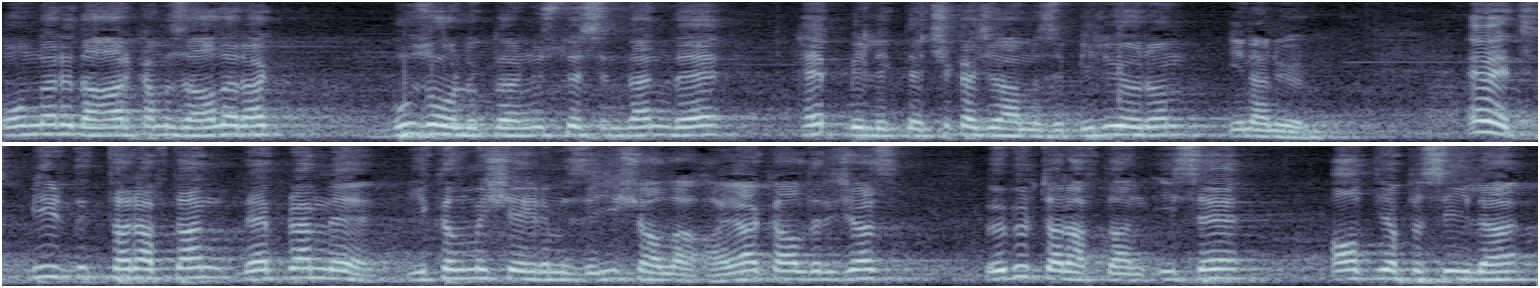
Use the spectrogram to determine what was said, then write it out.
onları da arkamıza alarak bu zorlukların üstesinden de hep birlikte çıkacağımızı biliyorum, inanıyorum. Evet, bir taraftan depremle yıkılmış şehrimizi inşallah ayağa kaldıracağız. Öbür taraftan ise altyapısıyla,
